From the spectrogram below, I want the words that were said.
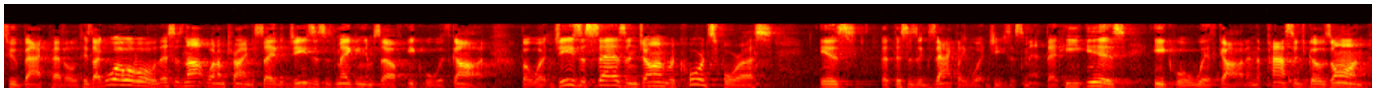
to backpedal. He's like, whoa, whoa, whoa, this is not what I'm trying to say, that Jesus is making himself equal with God. But what Jesus says and John records for us is that this is exactly what Jesus meant, that he is equal with God. And the passage goes on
